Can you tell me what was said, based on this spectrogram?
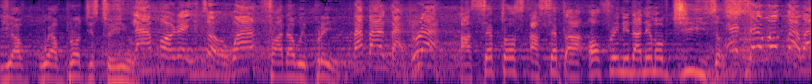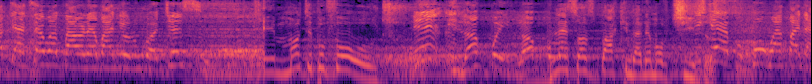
you have, we have brought this to you. Làámọ̀ ọ̀rẹ́ yìí tọ̀ wá. Father, we pray. Bàbá gbàdúrà. Accept us, accept our offering in the name of Ẹ Jesus. tẹ́wọ́ gbà wá kí ẹ tẹ́wọ́ gba ọrẹ wa ní orúkọ Jésù. A multiple fold. Ní ìlọ́po ìlọ́po. Bless us back in the name of Jesus. Kíkẹ́ ẹ̀bùkún wa padà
